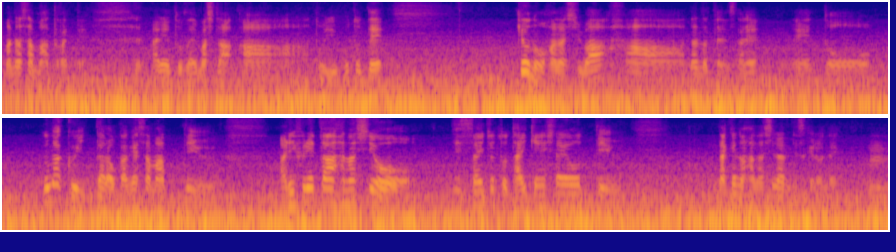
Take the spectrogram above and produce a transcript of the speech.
皆 様とか言って、ありがとうございました。あということで、今日のお話は、あ何だったんですかね。えっ、ー、と、うまくいったらおかげさまっていう、ありふれた話を実際ちょっと体験したよっていうだけの話なんですけどね、うん、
